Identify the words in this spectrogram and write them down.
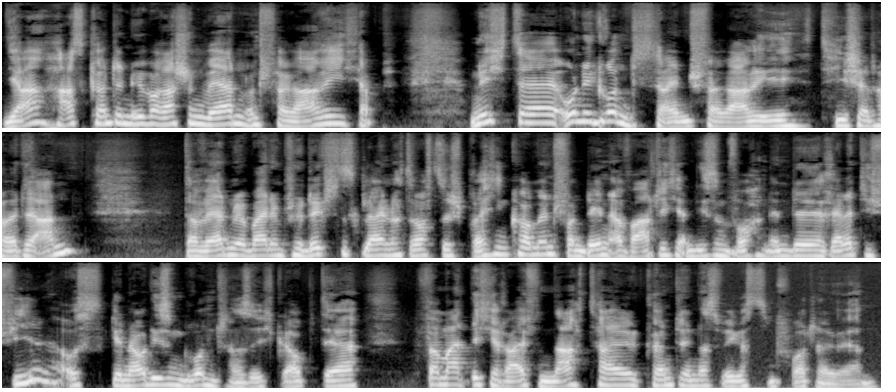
ja, Haas könnte eine Überraschung werden und Ferrari, ich habe nicht äh, ohne Grund ein Ferrari-T-Shirt heute an. Da werden wir bei den Predictions gleich noch drauf zu sprechen kommen. Von denen erwarte ich an diesem Wochenende relativ viel aus genau diesem Grund. Also ich glaube, der vermeintliche Reifennachteil könnte in Las Vegas zum Vorteil werden.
